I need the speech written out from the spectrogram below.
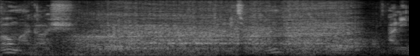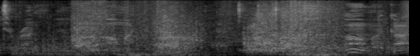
Oh my gosh. I need to run? I need to run. Oh my. Oh my god.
